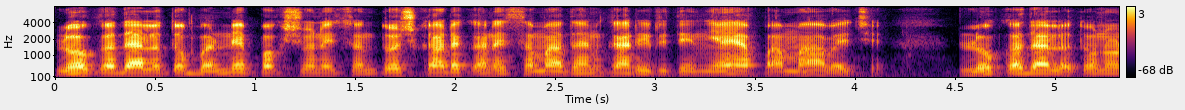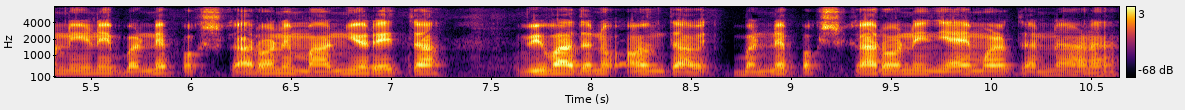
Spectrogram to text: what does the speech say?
લોક અદાલતો બંને પક્ષોને સંતોષકારક અને સમાધાનકારી રીતે ન્યાય આપવામાં આવે છે. લોક અદાલતોનો નિર્ણય બંને પક્ષકારોને માન્ય રહેતા વિવાદનો અંત આવે. બંને પક્ષકારોને ન્યાય મળતા નાણાં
